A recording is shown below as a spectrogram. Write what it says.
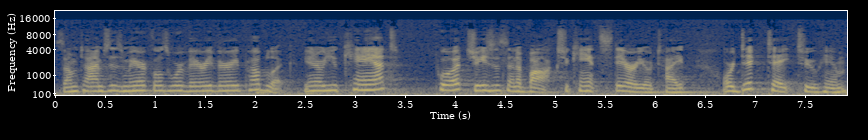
Sometimes his miracles were very, very public. You know, you can't put Jesus in a box. You can't stereotype or dictate to him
